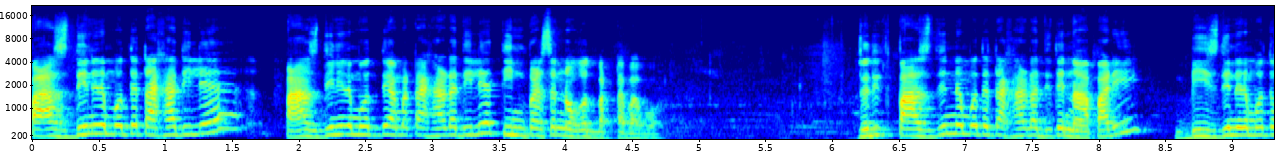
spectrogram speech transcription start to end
পাঁচ দিনের মধ্যে টাকা দিলে, পাঁচ দিনের মধ্যে আমার টাকাটা দিলে তিন পার্সেন্ট নগদ বাট্টা পাবো। যদি পাঁচ দিনের মধ্যে টাকাটা দিতে না পারি, বিশ দিনের মধ্যে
